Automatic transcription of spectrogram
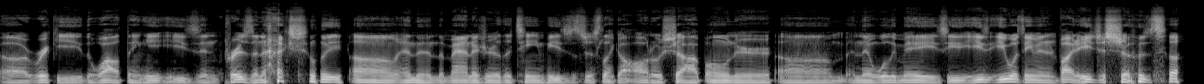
uh Ricky, the wild thing, he he's in prison actually, um, and then the manager of the team, he's just like an auto shop owner, um, and then Willie Mays, he he, he wasn't even invited, he just shows up,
